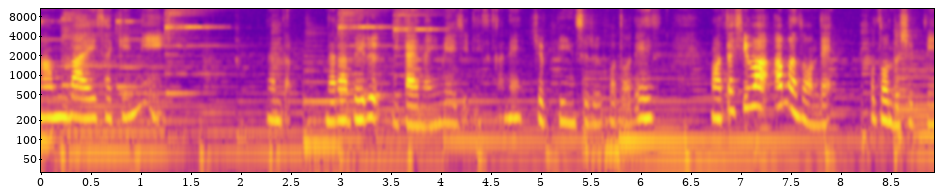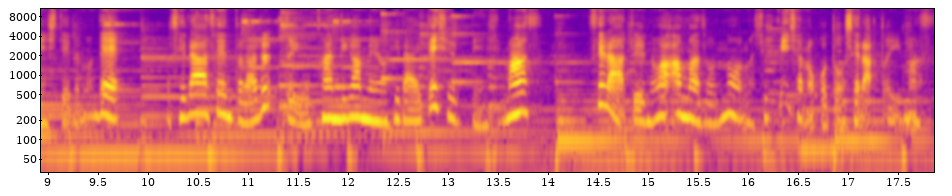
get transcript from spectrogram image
販売先になんだろう並べるみたいなイメージですね出品することです。私は Amazon でほとんど出品しているのでセラーセントラルという管理画面を開いて出品します。セラーというのは Amazon の出品者のことをセラーと言います。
